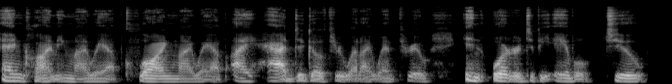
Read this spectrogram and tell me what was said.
and climbing my way up, clawing my way up. I had to go through what I went through in order to be able to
